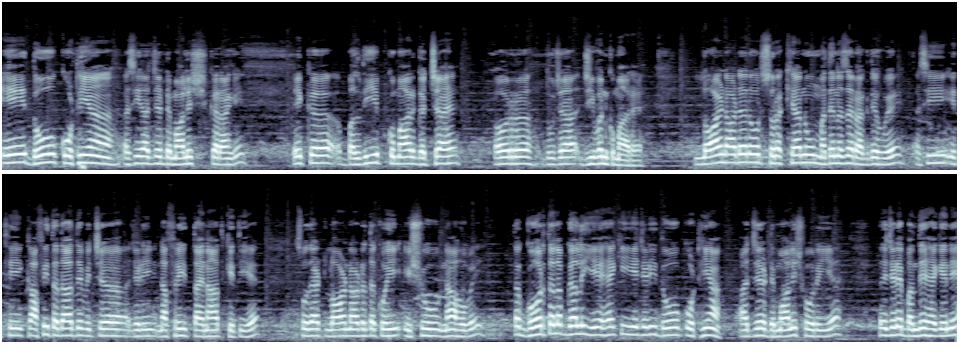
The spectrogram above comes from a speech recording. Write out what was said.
ਇਹ ਦੋ ਕੋਠੀਆਂ ਅਸੀਂ ਅੱਜ ਡਿਮੋਲਿਸ਼ ਕਰਾਂਗੇ ਇੱਕ ਬਲਦੀਪ ਕੁਮਾਰ ਗੱਚਾ ਹੈ ਔਰ ਦੂਜਾ ਜੀਵਨ ਕੁਮਾਰ ਹੈ ਲਾਅ ਐਂਡ ਆਰਡਰ ਔਰ ਸੁਰੱਖਿਆ ਨੂੰ ਮੱਦੇਨਜ਼ਰ ਰੱਖਦੇ ਹੋਏ ਅਸੀਂ ਇੱਥੇ ਕਾਫੀ ਤਾਦਾਦ ਦੇ ਵਿੱਚ ਜਿਹੜੀ ਨਫਰੀ ਤਾਇਨਾਤ ਕੀਤੀ ਹੈ so that law and order ਦਾ ਕੋਈ ਇਸ਼ੂ ਨਾ ਹੋਵੇ। ਤਾਂ ਗੌਰਤਲਬ ਗੱਲ ਇਹ ਹੈ ਕਿ ਇਹ ਜਿਹੜੀ ਦੋ ਕੋਠੀਆਂ ਅੱਜ ਡਿਮੋਲਿਸ਼ ਹੋ ਰਹੀ ਹੈ, ਤੇ ਜਿਹੜੇ ਬੰਦੇ ਹੈਗੇ ਨੇ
